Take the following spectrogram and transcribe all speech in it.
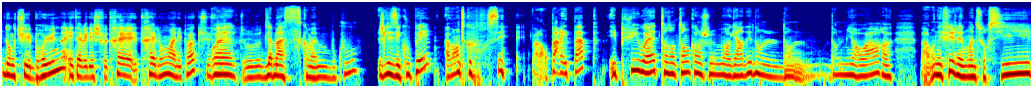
Donc tu es brune et tu avais les cheveux très très longs à l'époque, c'est ça? Ouais, de, de la masse quand même beaucoup. Je les ai coupés avant de commencer. Alors par étapes. Et puis ouais, de temps en temps, quand je me regardais dans le dans le, dans le miroir, bah, en effet, j'avais moins de sourcils,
